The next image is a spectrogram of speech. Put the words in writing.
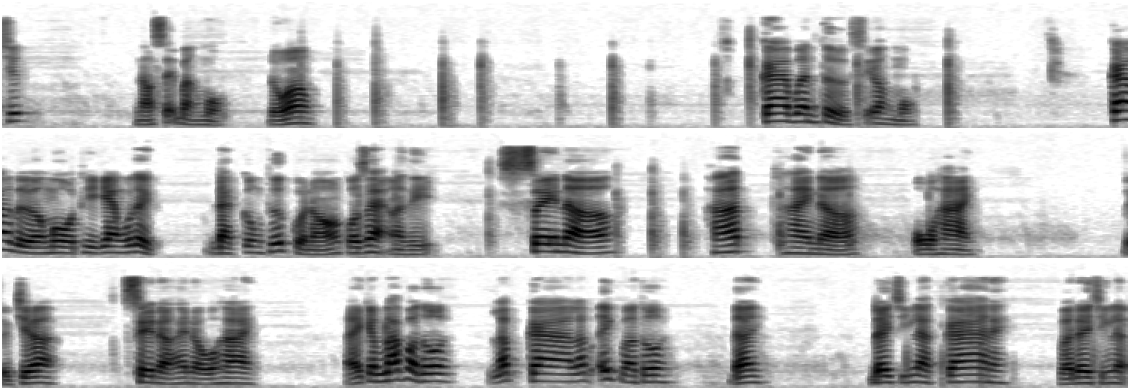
chức. Nó sẽ bằng 1, đúng không? K phân tử sẽ bằng 1. K phân tử bằng 1 thì các em có thể đặt công thức của nó có dạng là gì? CnH2nO2. Được chưa? CN2NO2 Đấy các em lắp vào thôi Lắp K lắp X vào thôi Đây Đây chính là K này và đây chính là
